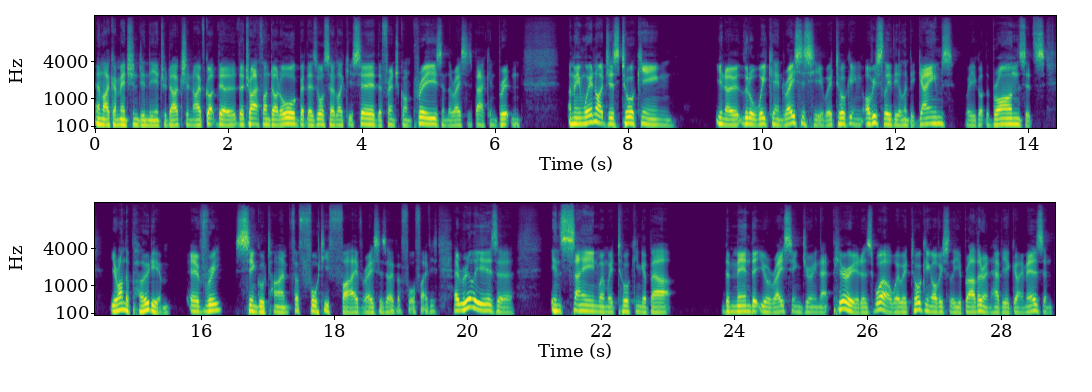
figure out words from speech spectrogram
and like I mentioned in the introduction, I've got the the triathlon.org, but there's also, like you said, the French Grand Prix and the races back in Britain. I mean, we're not just talking, you know, little weekend races here. We're talking obviously the Olympic Games where you got the bronze. It's you're on the podium every single time for 45 races over four five years. It really is a insane when we're talking about the men that you're racing during that period as well, where we're talking obviously your brother and Javier Gomez and,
